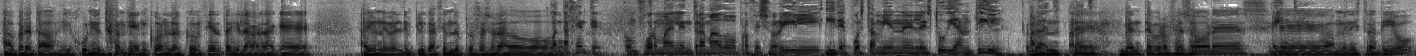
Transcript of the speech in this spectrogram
apretados y junio también con los conciertos y la verdad que hay un nivel de implicación del profesorado. ¿Cuánta gente conforma el entramado profesoril y después también el estudiantil? Para, 20, profesores, eh, administrativos.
